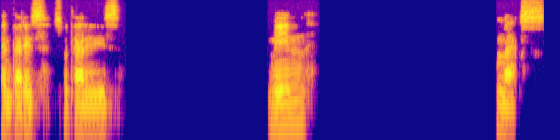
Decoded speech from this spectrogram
and that is, so that is min max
